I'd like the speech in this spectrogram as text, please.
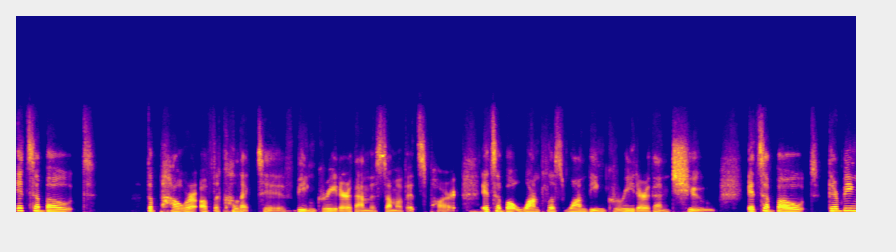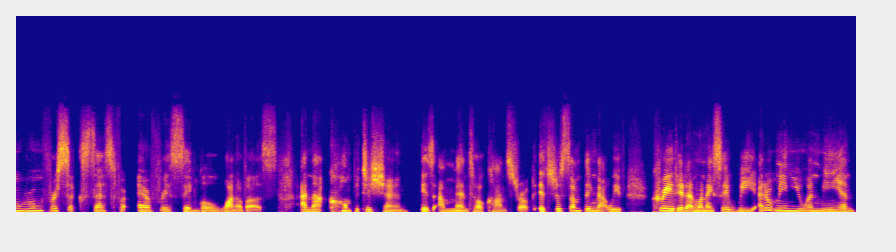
It's about the power of the collective being greater than the sum of its part. Mm-hmm. It's about one plus one being greater than two. It's about there being room for success for every single one of us. And that competition is a mental construct. It's just something that we've created. And when I say we, I don't mean you and me and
